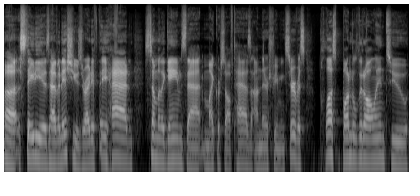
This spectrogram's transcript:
uh, Stadia is having issues, right? If they had some of the games that Microsoft has on their streaming service, plus bundled it all into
